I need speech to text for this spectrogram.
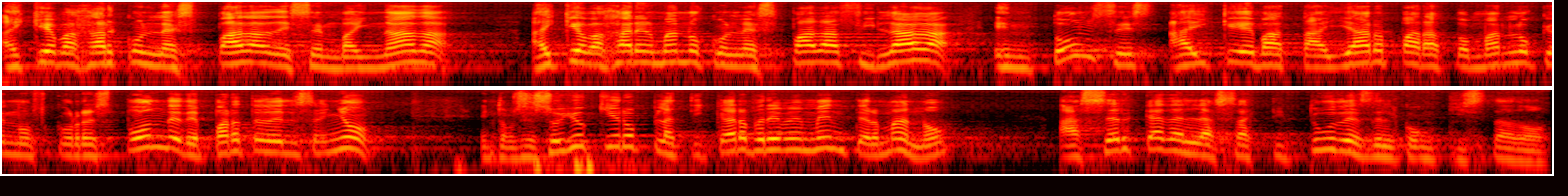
Hay que bajar con la espada desenvainada. Hay que bajar, hermano, con la espada afilada. Entonces hay que batallar para tomar lo que nos corresponde de parte del Señor. Entonces hoy yo quiero platicar brevemente, hermano, acerca de las actitudes del conquistador.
